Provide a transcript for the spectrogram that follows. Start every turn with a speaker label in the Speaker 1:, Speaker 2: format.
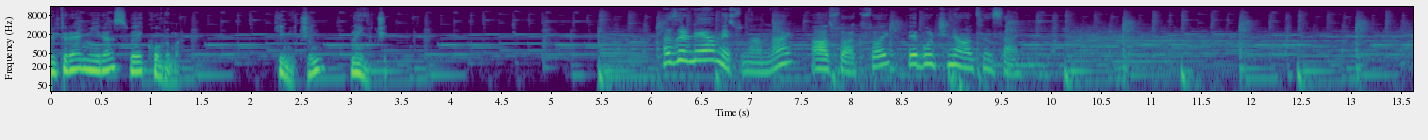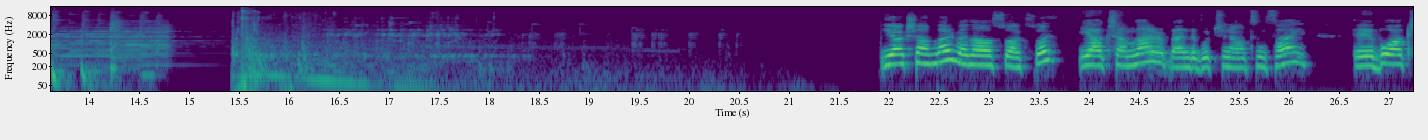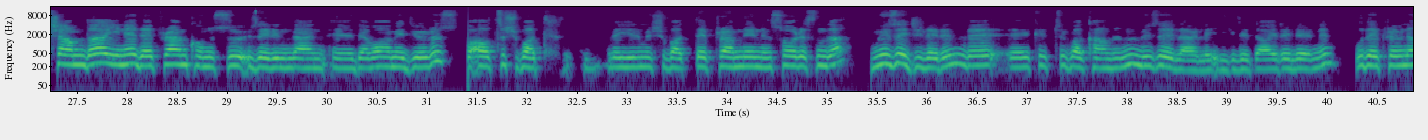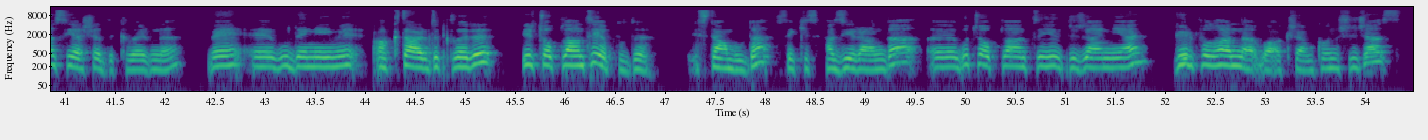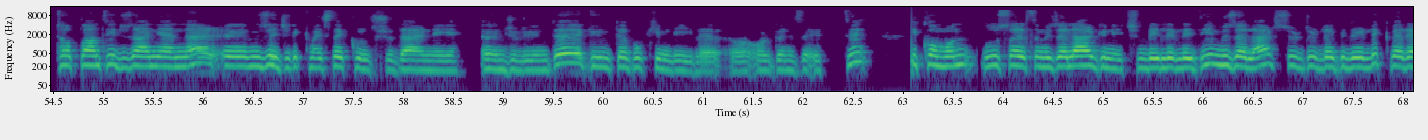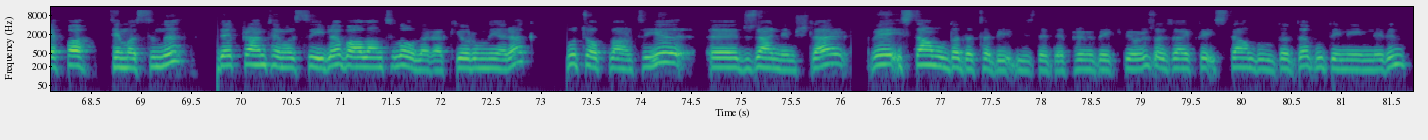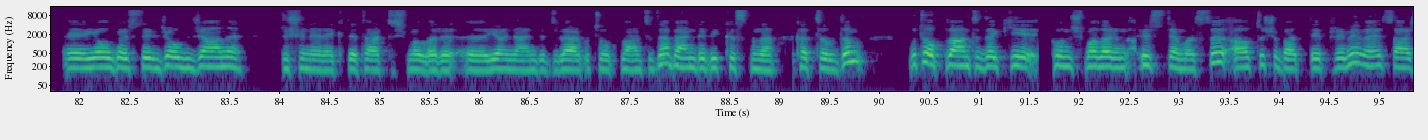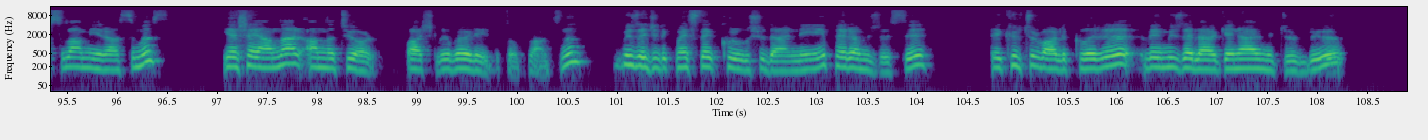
Speaker 1: Kültürel miras ve koruma. Kim için, ne için?
Speaker 2: Hazırlayan ve sunanlar Asu Aksoy ve Burçin Altınsay.
Speaker 3: İyi akşamlar, ben Asu Aksoy.
Speaker 4: İyi akşamlar, ben de Burçin Altınsay. E, bu akşam da yine deprem konusu üzerinden e, devam ediyoruz. 6 Şubat ve 20 Şubat depremlerinin sonrasında müzecilerin ve e, Kültür Bakanlığı'nın müzelerle ilgili dairelerinin bu depremi nasıl yaşadıklarını ve e, bu deneyimi aktardıkları bir toplantı yapıldı İstanbul'da 8 Haziran'da. E, bu toplantıyı düzenleyen Gül Pulhan'la bu akşam konuşacağız. Toplantıyı düzenleyenler e, Müzecilik Meslek Kuruluşu Derneği öncülüğünde Gül de bu kimliğiyle e, organize etti. İKOM'un Uluslararası Müzeler Günü için belirlediği müzeler, sürdürülebilirlik ve refah temasını deprem temasıyla bağlantılı olarak yorumlayarak bu toplantıyı e, düzenlemişler ve İstanbul'da da tabii biz de depremi bekliyoruz. Özellikle İstanbul'da da bu deneyimlerin e, yol gösterici olacağını düşünerek de tartışmaları e, yönlendirdiler bu toplantıda. Ben de bir kısmına katıldım. Bu toplantıdaki konuşmaların üst teması 6 Şubat depremi ve sarsılan mirasımız yaşayanlar anlatıyor başlığı böyleydi toplantının. Müzecilik Meslek Kuruluşu Derneği, Pera Müzesi, e, Kültür Varlıkları ve Müzeler Genel Müdürlüğü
